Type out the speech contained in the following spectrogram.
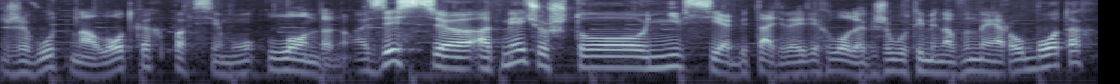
живут на лодках по всему Лондону. А здесь э, отмечу, что не все обитатели этих лодок живут именно в нероботах,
